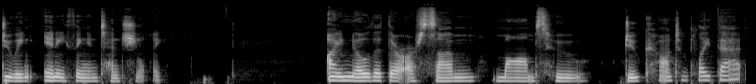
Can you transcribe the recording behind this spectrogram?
doing anything intentionally. I know that there are some moms who do contemplate that.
